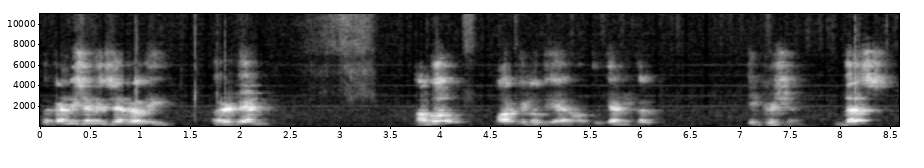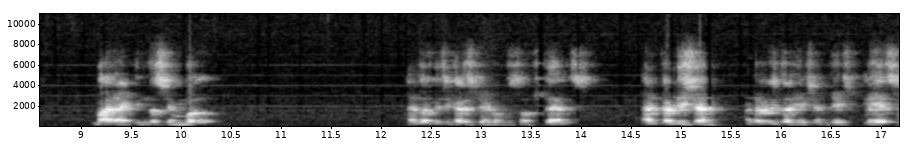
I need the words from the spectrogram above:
the condition is generally written above or below the arrow of the chemical equation. Thus, by writing the symbol and the physical state of the substance and condition under which the reaction takes place,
